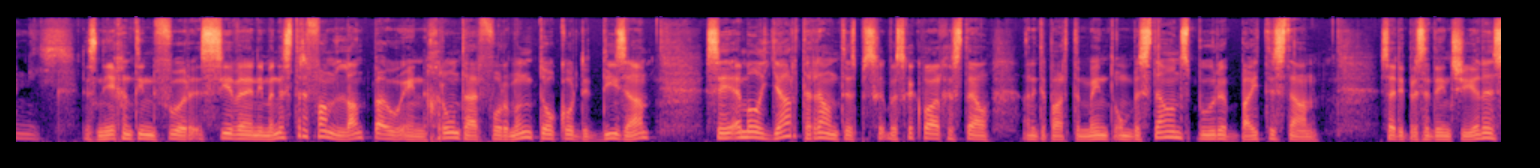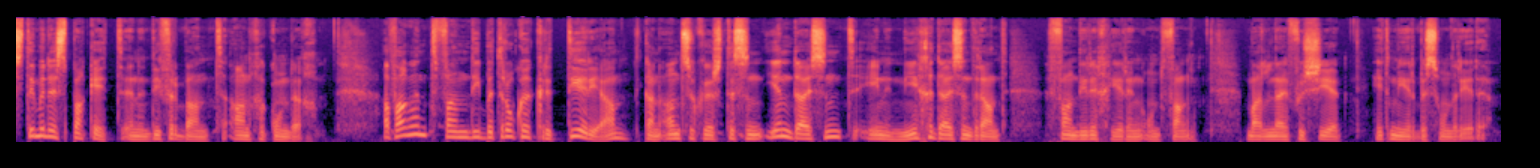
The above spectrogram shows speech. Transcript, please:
nuus. Dis 19 voor 7 en die minister van Landbou en Grondhervorming, Toko Didiza, sê 'n miljard rand is beskikbaar gestel aan die departement om bestaansboere by te staan. Sy het die presidensiële stimuluspakket in die verband aangekondig. Afhangend van die betrokke kriteria kan aansoekers tussen R1000 en R9000 van die regering ontvang. Marlene Forsie het meer besonderhede.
